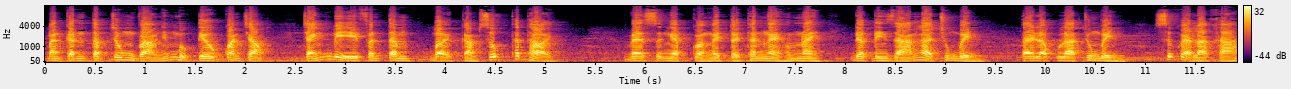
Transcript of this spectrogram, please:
bạn cần tập trung vào những mục tiêu quan trọng, tránh bị phân tâm bởi cảm xúc thất thời. Về sự nghiệp của người tuổi thân ngày hôm nay được đánh giá là trung bình, tài lộc là trung bình, sức khỏe là khá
